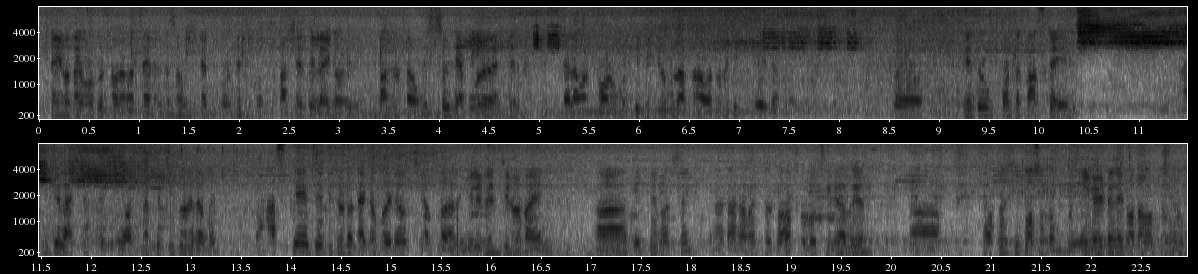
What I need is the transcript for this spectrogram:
একটাই কথা বলব, সবাই আমার চ্যানেলটা সাবস্ক্রাইব করবেন এবং পাশের বেলাইকন বাটনটা অবশ্যই ট্যাপ করে রাখবেন। তাহলে আমার পরবর্তী ভিডিওগুলো আপনারা অটোমেটিক পেয়ে যাবেন। তো, যেহেতু ফর দ্য ফার্স্ট টাইম আমি যে লাইফটা থাকব আপনাকে কী করে যাবে? তো আজকে যে ভিডিওটা দেখাবো, এটা হচ্ছে আপনার ইলেভেন জিরো নাইন দেখতে পাচ্ছেন ঢাকা মেট্রো ট ষোলো সিরিয়ালের পঁচাশি পঁচানব্বই। এই গাড়িটা নিয়ে কথাবার্তা বলব,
